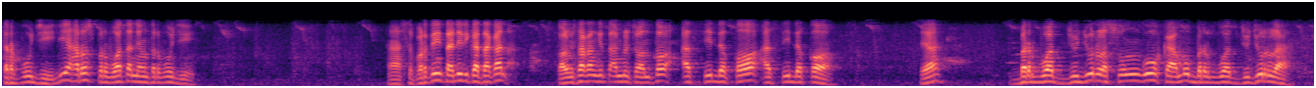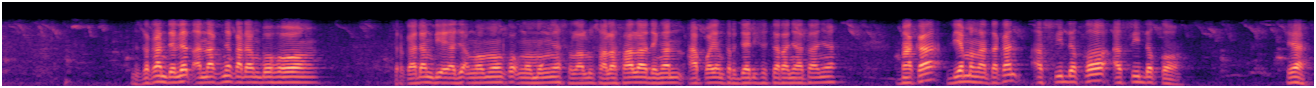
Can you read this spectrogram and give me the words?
terpuji. Dia harus perbuatan yang terpuji. Nah, seperti tadi dikatakan kalau misalkan kita ambil contoh asidqo asidqo. Ya. Berbuat jujurlah, sungguh kamu berbuat jujurlah. Misalkan dia lihat anaknya kadang bohong, terkadang dia ajak ngomong kok ngomongnya selalu salah-salah dengan apa yang terjadi secara nyatanya, maka dia mengatakan asidqo asidqo. Ya.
